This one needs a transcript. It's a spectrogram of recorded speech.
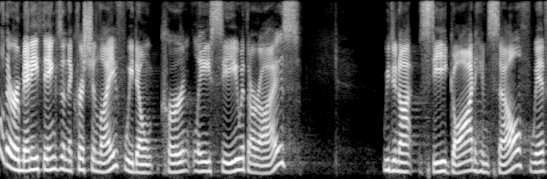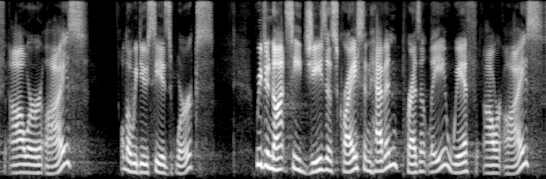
Well, there are many things in the Christian life we don't currently see with our eyes. We do not see God Himself with our eyes, although we do see His works. We do not see Jesus Christ in heaven presently with our eyes.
